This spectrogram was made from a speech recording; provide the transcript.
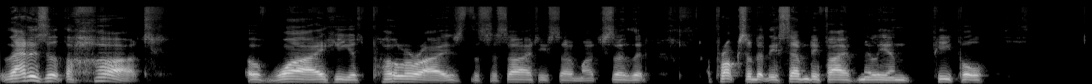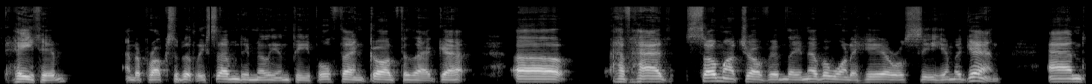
that is at the heart of why he has polarized the society so much, so that approximately 75 million people hate him, and approximately 70 million people, thank God for that gap, uh, have had so much of him they never want to hear or see him again. And,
